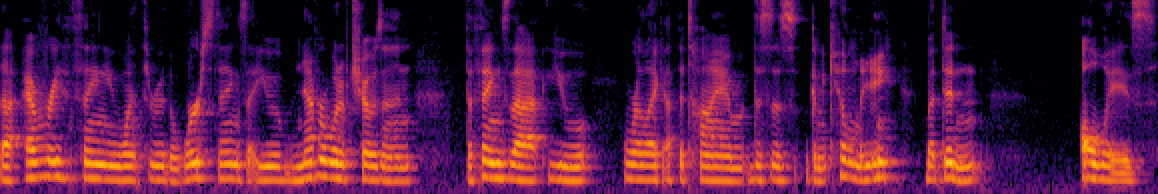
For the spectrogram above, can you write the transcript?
that everything you went through, the worst things that you never would have chosen, the things that you were like at the time, this is going to kill me, but didn't, always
